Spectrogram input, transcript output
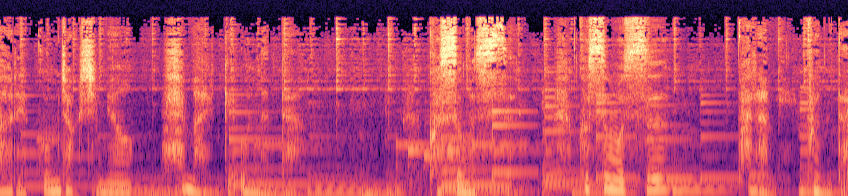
가을의 꿈 적시며 해맑게 웃는다. 코스모스, 코스모스, 바람이 분다.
